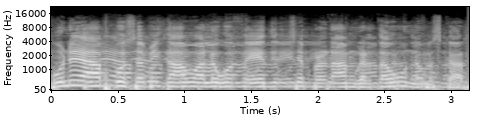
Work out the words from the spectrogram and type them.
पुणे आपको सभी गाँव वालों को तय दिल से प्रणाम करता हूँ। नमस्कार।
